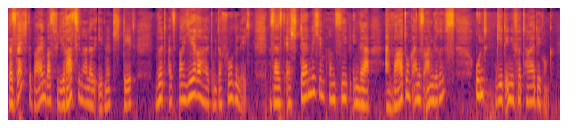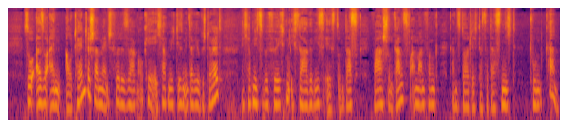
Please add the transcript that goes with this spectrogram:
Das rechte Bein, was für die rationale Ebene steht, wird als Barrierehaltung davor gelegt. Das heißt, er ständig im Prinzip in der Erwartung eines Angriffs und geht in die Verteidigung. So, also ein authentischer Mensch würde sagen, okay, ich habe mich diesem Interview gestellt, ich habe nichts zu befürchten, ich sage, wie es ist. Und das war schon ganz am Anfang ganz deutlich, dass er das nicht tun kann.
